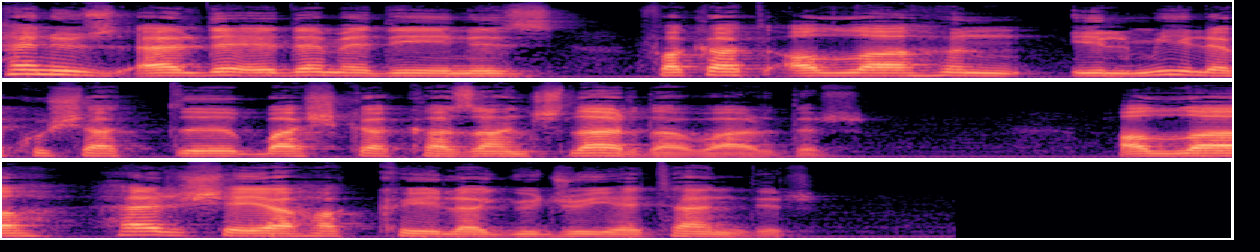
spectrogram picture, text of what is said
henüz elde edemediğiniz fakat Allah'ın ilmiyle kuşattığı başka kazançlar da vardır. Allah her şeye hakkıyla gücü yetendir.''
